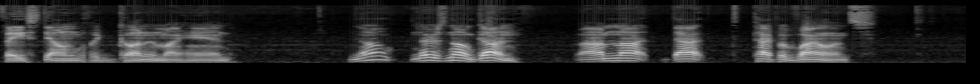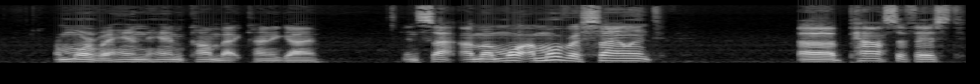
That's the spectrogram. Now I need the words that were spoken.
Face down with a gun in my hand. No, there's no gun. I'm not that type of violence. I'm more of a hand-to-hand combat kind of guy. And si- I'm a more I'm more of a silent uh, pacifist.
